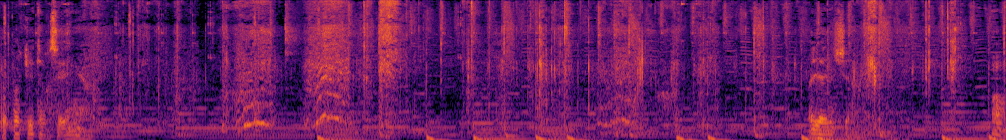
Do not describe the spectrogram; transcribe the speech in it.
Papakita ko sa inyo. Ayan siya. Oh.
